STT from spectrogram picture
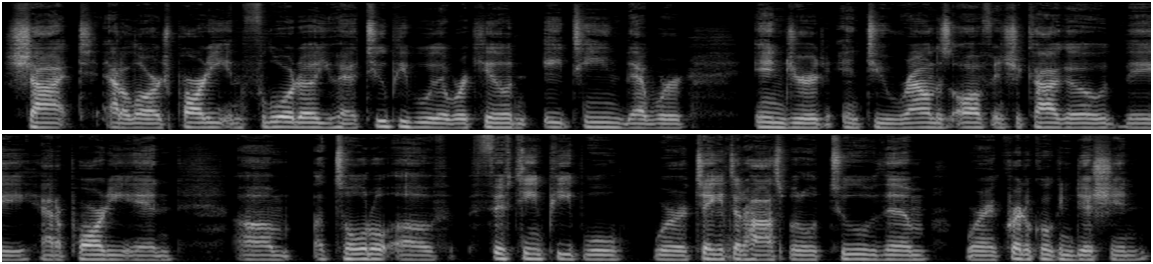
shot at a large party. In Florida, you had two people that were killed and 18 that were injured. And to round us off in Chicago, they had a party and um, a total of 15 people were taken to the hospital. Two of them were in critical condition.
